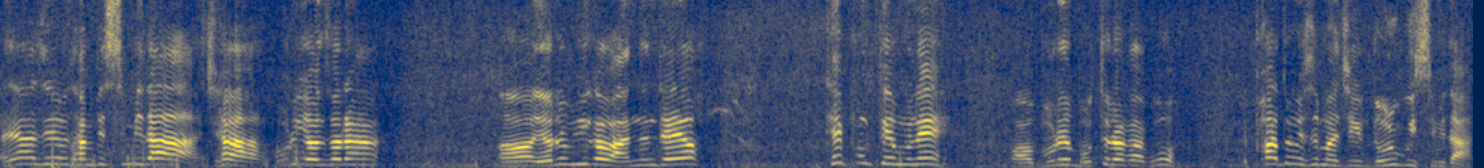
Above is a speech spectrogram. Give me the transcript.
안녕하세요. 담비스입니다. 자 우리 연서랑 어, 여름휴가 왔는데요. 태풍 때문에 어, 물에 못 들어가고 파도에서만 지금 놀고 있습니다.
